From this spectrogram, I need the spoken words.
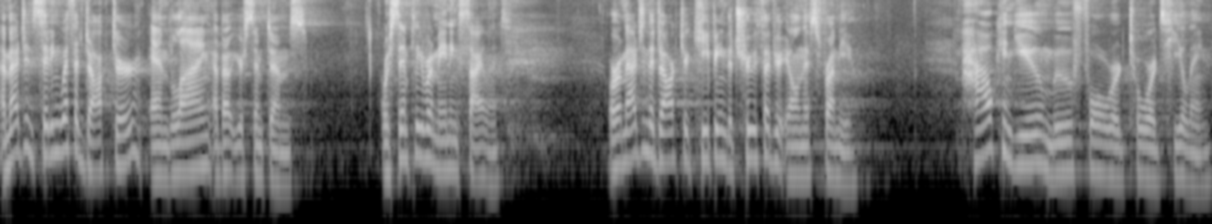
Imagine sitting with a doctor and lying about your symptoms, or simply remaining silent. Or imagine the doctor keeping the truth of your illness from you. How can you move forward towards healing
